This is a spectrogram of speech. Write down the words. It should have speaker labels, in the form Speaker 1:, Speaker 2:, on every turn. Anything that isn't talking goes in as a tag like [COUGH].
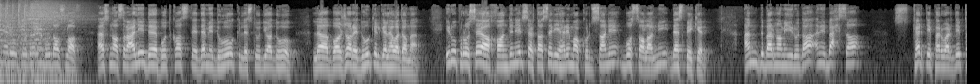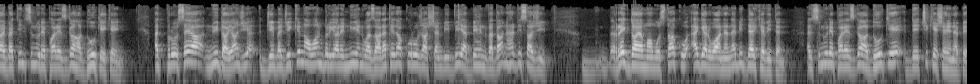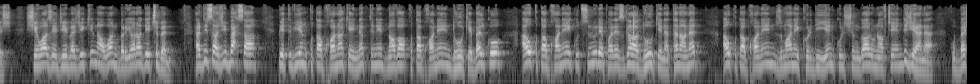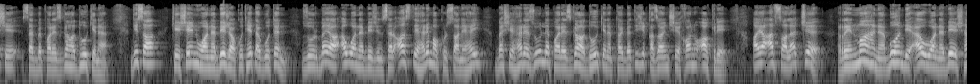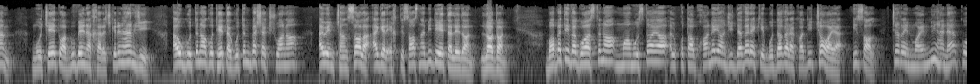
Speaker 1: بینەر و کۆدارێن ڕوودا و سلااف ئەس ناسرعالی دە بۆتکاستێ دەمێ دهۆک لە ستودیا دهۆک لە باژارێ دهۆکل گەل هەوەدامە ئیرو پرۆسەیە خاندنێر سەرتاسەری هەرێما کوردستانێ بۆ ساڵانی دەست پێکرد ئەم دی بەرنامی ئیرودا ئەمێ بەحسا کەرتێ پەروەردێب تایبەتیل سنوورێ پارێزگەها دهۆکێکین ئەت پرۆسەیە نویدایان جێبەجێکردن ئەوان بریارە نوێن وەزارەتێدا کو ڕۆژە شەمبی بیە بهێن ڤدان هەردی ساژی. ڕێکدایە مامۆستا و ئەگەر وانە نەبی دەرکەویتن. ئەلسنوورێ پارێزگا دووکێ دێ چ کێشەهێنە پێش. شێوازێ جێبەجێکردن ئەوان بریارە دێ چ بن. هەردی ساژی بەحسا، پێتڤێن قوتابخانەکەی نەبتنێت ناوا قوتابخانەیەن دووکێ بەلکۆ، ئەو قوتابخانەیە کوتسنوورێ پارێزگا دووکێنە تەنانەت ئەو قوتابخانەین زمانی کوردی یەن کول شنگار و ناافچەیەن دژی هەنە کو بەشێ سەر بە پارێزگا دووکێنە دیسا کێشێن وانەبێژە کوت هێتە گوتن زۆربەیە ئەوانە بێژن سەر ئاستی هەرێما کورسانێ هەی بەشێ هەرە زۆر لە پارێزگا دووکێنە تایبەتیژی قەزایین شێخان و ئاکرێ ئایا ئەف ساڵە چه ڕێنما هەنە بۆ هەندێ ئەوانە بێش هەم موچێت و بوو بێنە خەرجکردن هەمژی ئەو گوتنا و تێتە گوتم بەشێک شوانە ئەوێن چەند ساڵە ئەگەر اختیساس نەبی دێتە لێدان لادان. بابەتی ڤگواستنا مامۆستایە القوتابخانەیان جی دەڤەرێکی بۆ دەڤەرەکدی چاوایە ئیساڵ چ ڕێنمایە نوی هەنە و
